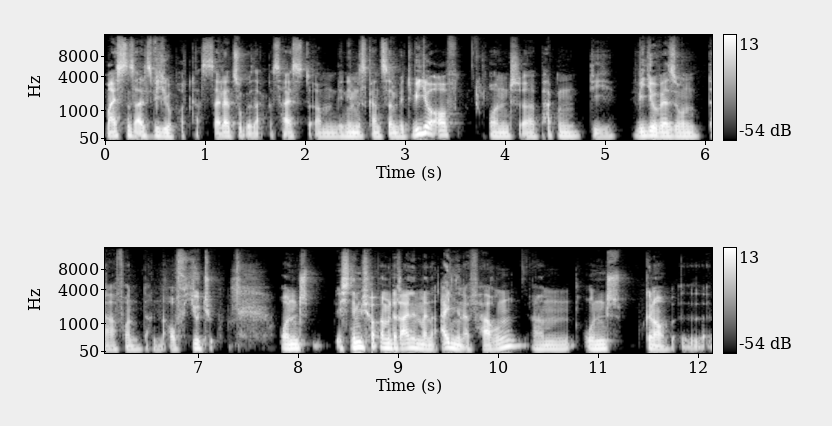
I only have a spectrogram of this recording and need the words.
Meistens als Videopodcast, sei dazu gesagt. Das heißt, ähm, wir nehmen das Ganze mit Video auf und äh, packen die Videoversion davon dann auf YouTube. Und ich nehme dich heute mal mit rein in meine eigenen Erfahrungen ähm, und genau, äh,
